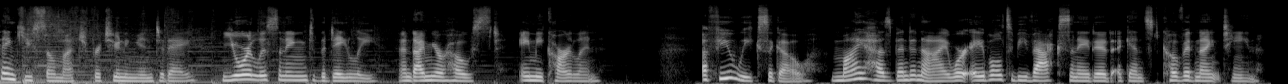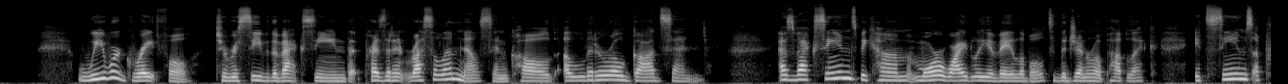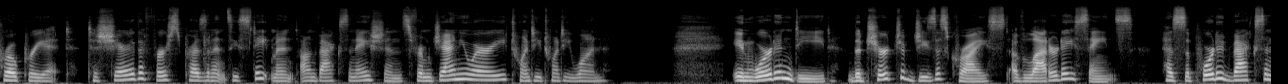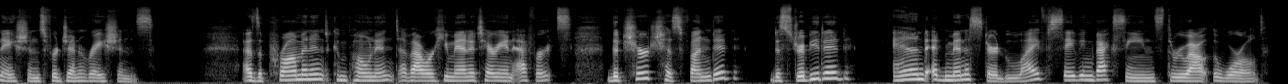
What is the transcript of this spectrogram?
Thank you so much for tuning in today. You're listening to The Daily, and I'm your host, Amy Carlin. A few weeks ago, my husband and I were able to be vaccinated against COVID 19. We were grateful to receive the vaccine that President Russell M. Nelson called a literal godsend. As vaccines become more widely available to the general public, it seems appropriate to share the first presidency statement on vaccinations from January 2021. In word and deed, the Church of Jesus Christ of Latter day Saints has supported vaccinations for generations. As a prominent component of our humanitarian efforts, the Church has funded, distributed, and administered life saving vaccines throughout the world.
